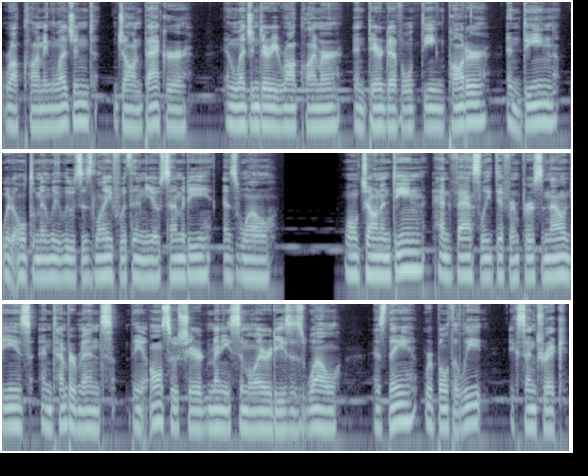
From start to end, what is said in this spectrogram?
rock climbing legend John Bachar, and legendary rock climber and daredevil Dean Potter, and Dean would ultimately lose his life within Yosemite as well. While John and Dean had vastly different personalities and temperaments, they also shared many similarities as well, as they were both elite, eccentric,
